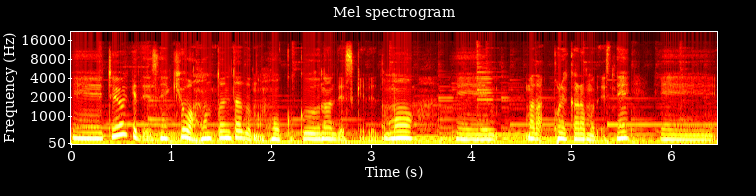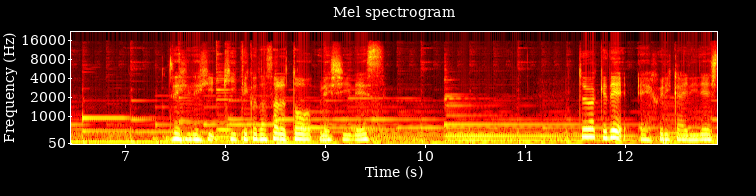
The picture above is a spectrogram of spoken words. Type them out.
えー、というわけでですね今日は本当にただの報告なんですけれども、えー、まだこれからもですね、えー、ぜひぜひ聞いてくださると嬉しいです。というわけで、えー、振り返りでし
